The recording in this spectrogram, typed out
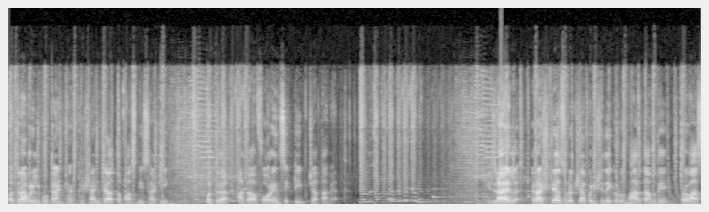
पत्रावरील बोटांच्या ठशांच्या तपासणीसाठी पत्र आता फॉरेन्सिक टीमच्या ताब्यात. इस्रायल राष्ट्रीय सुरक्षा परिषदेकडून भारतामध्ये प्रवास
